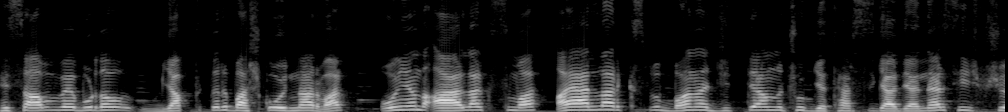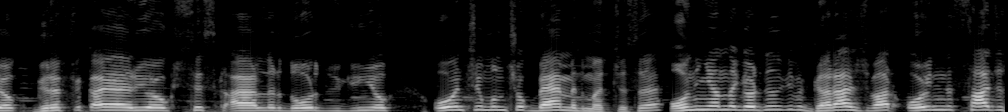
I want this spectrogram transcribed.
hesabı ve burada yaptıkları başka oyunlar var. Onun yanında ayarlar kısmı var. Ayarlar kısmı bana ciddi anlamda çok yetersiz geldi. Yani neredeyse hiçbir şey yok. Grafik ayarı yok. Ses ayarları doğru düzgün yok. Onun için bunu çok beğenmedim açıkçası. Onun yanında gördüğünüz gibi garaj var. Oyunda sadece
